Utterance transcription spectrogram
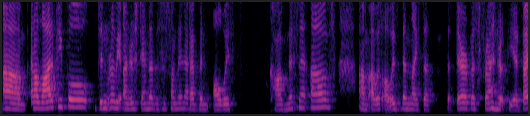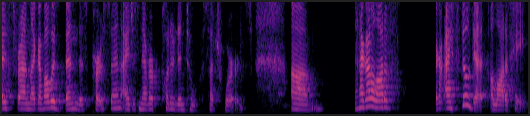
Um, and a lot of people didn't really understand that this is something that I've been always cognizant of. Um, I was always been like the, the therapist friend or the advice friend. Like I've always been this person. I just never put it into such words. Um, and I got a lot of I still get a lot of hate.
